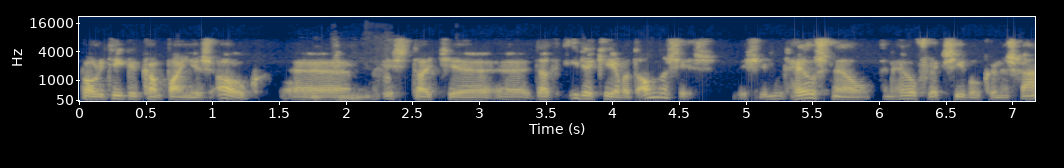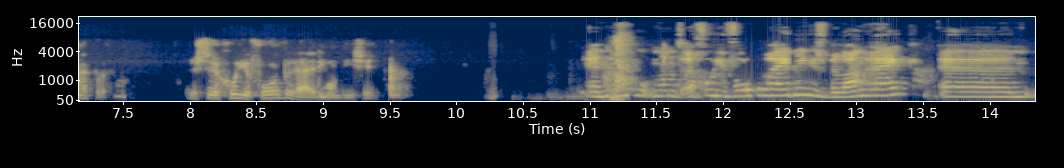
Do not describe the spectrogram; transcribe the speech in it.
politieke campagnes ook. Um, is dat, je, uh, dat het iedere keer wat anders is. Dus je moet heel snel en heel flexibel kunnen schakelen. Dus een goede voorbereiding in die zin. En hoe, want een goede voorbereiding is belangrijk. Uh,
